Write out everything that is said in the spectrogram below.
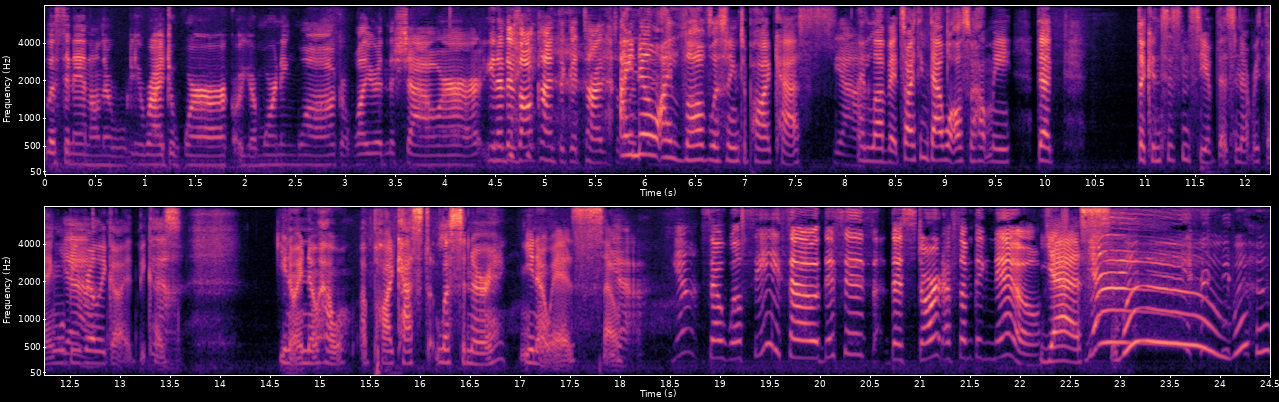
listen in on the, your ride to work or your morning walk or while you're in the shower. You know, there's all kinds of good times to I know. I love listening to podcasts. Yeah. I love it. So I think that will also help me. The the consistency of this and everything will Yeah. be really good because, you know, I know how a podcast listener, you know, is. So Yeah. Yeah. So we'll see. So this is the start of something new. yes, Yay! woo, woohoo!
